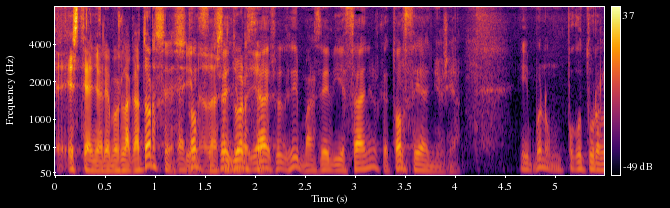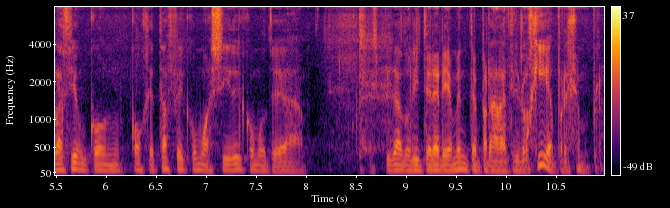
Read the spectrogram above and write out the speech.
Este año haremos la 14, 14 sí, más de 10 años, 14 años ya. Y bueno, un poco tu relación con, con Getafe, cómo ha sido y cómo te ha, inspirado literariamente para la trilogía, por ejemplo.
